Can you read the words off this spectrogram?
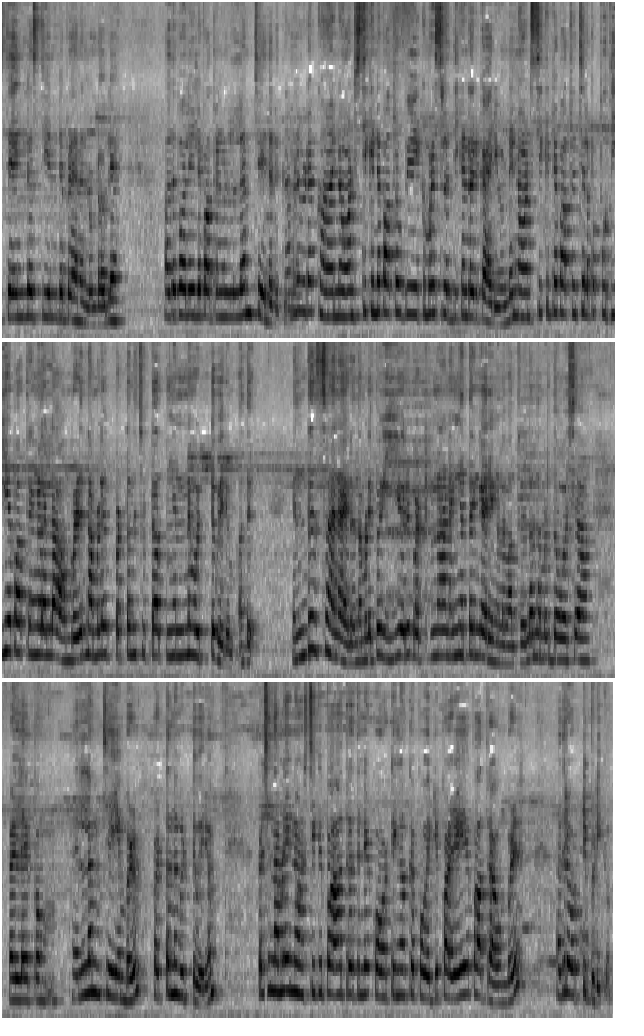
സ്റ്റെയിൻലെസ് സ്റ്റീലിന്റെ പാനെല്ലാം ഉണ്ടാവും അല്ലേ അതുപോലെയുള്ള പാത്രങ്ങളിലെല്ലാം ചെയ്തെടുക്കും. നമ്മളിവിടെ നോൺ സ്റ്റിക്കിന്റെ പാത്രം ഉപയോഗിക്കുമ്പോൾ ശ്രദ്ധിക്കേണ്ട ഒരു കാര്യമുണ്ട്. നോൺ സ്റ്റിക്കിന്റെ പാത്രം ചിലപ്പോൾ പുതിയ പാത്രങ്ങളെല്ലാം ആകുമ്പോൾ നമ്മൾ പെട്ടെന്ന് ചുട്ടാ ഇങ്ങനെ വിട്ടുവരും അത്. എന്ത് സാധനമായാലും നമ്മളിപ്പോൾ ഈ ഒരു ബട്ടറിനാണ് ഇങ്ങനത്തെ കാര്യങ്ങൾ മാത്രമല്ല നമ്മൾ ദോശ വെള്ളയപ്പം എല്ലാം ചെയ്യുമ്പോഴും പെട്ടെന്ന് വിട്ടുവരും പക്ഷെ നമ്മൾ ഈ നോൺ സ്റ്റിക്ക് പാത്രത്തിന്റെ കോട്ടിംഗ് ഒക്കെ പോയിട്ട് പഴയ പാത്രമാകുമ്പോൾ അതിൽ ഒട്ടിപ്പിടിക്കും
